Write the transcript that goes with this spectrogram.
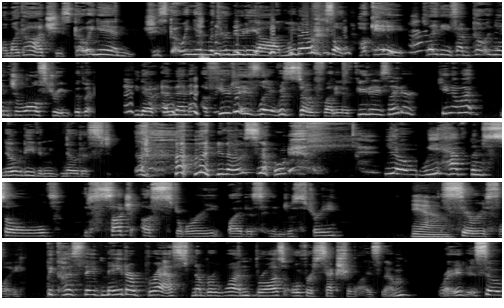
"Oh my God, she's going in! She's going in with her nuudii on!" You know, it's like, "Okay, ladies, I'm going into Wall Street with." My, you know, and then a few days later, it was so funny. A few days later, you know what? Nobody even noticed. you know, so you know, we have been sold such a story by this industry. Yeah. Seriously. Because they've made our breasts, number one, bras over sexualize them, right? So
